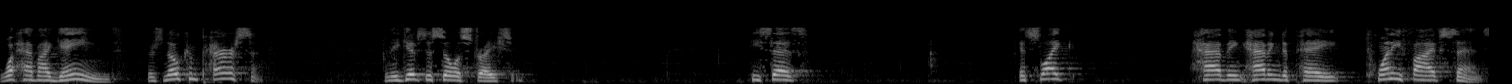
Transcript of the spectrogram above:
what have I gained? There's no comparison. And he gives this illustration. He says, it's like having, having to pay 25 cents,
